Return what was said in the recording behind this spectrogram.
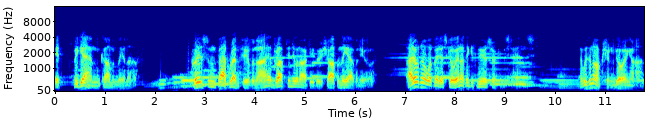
It began commonly enough. Chris and Pat Redfield and I had dropped into an art dealer's shop in the avenue. I don't know what made us go in. I think it's mere circumstance. There was an auction going on.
